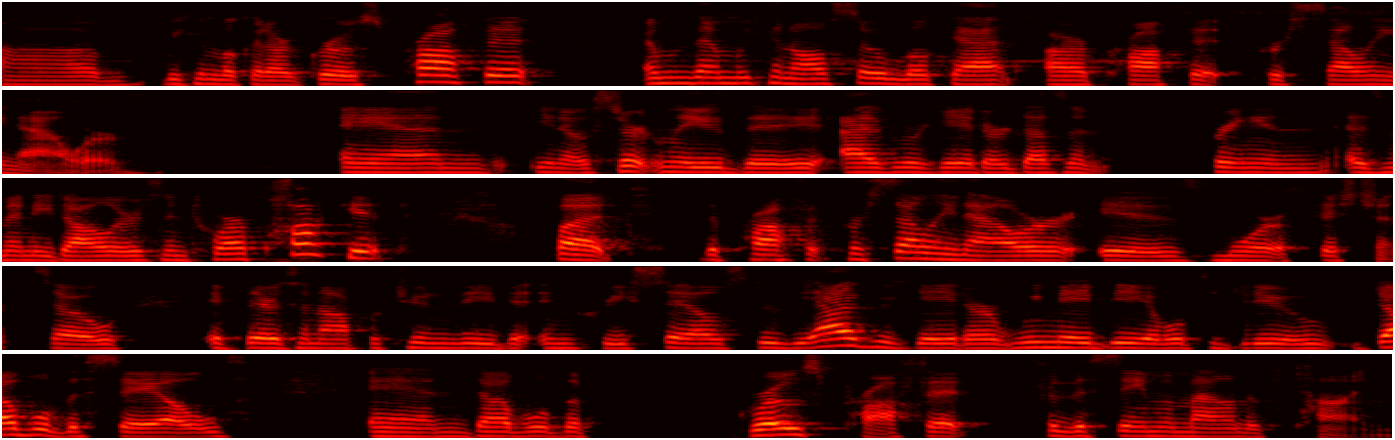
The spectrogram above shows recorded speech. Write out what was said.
Um, we can look at our gross profit, and then we can also look at our profit per selling hour. And, you know, certainly the aggregator doesn't bring in as many dollars into our pocket, but the profit per selling hour is more efficient. So if there's an opportunity to increase sales through the aggregator, we may be able to do double the sales and double the gross profit for the same amount of time.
